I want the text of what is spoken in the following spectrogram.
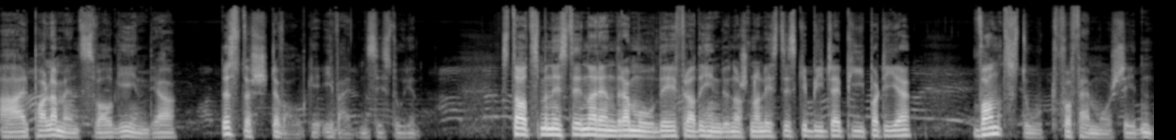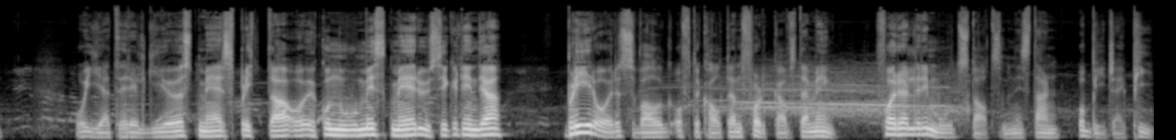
er parlamentsvalget i India det største valget i verdenshistorien. Statsminister Narendra Modi fra det hindunasjonalistiske BJP-partiet vant stort for fem år siden. Og i et religiøst mer splitta og økonomisk mer usikkert India blir årets valg ofte kalt en folkeavstemning for eller imot statsministeren og BJP.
